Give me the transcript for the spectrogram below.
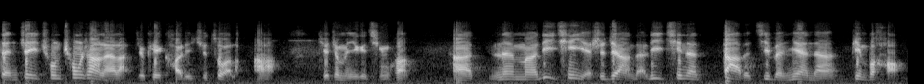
等这一冲冲上来了，就可以考虑去做了啊，就这么一个情况啊。那么沥青也是这样的，沥青呢大的基本面呢并不好。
